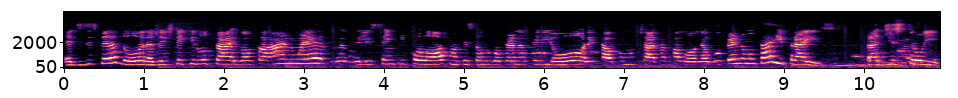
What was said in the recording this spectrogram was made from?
É desesperador. A gente tem que lutar, igual falar, ah, não é. Eles sempre colocam a questão do governo anterior e tal, como o Tchaka falou, né? O governo não está aí para isso, para destruir.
